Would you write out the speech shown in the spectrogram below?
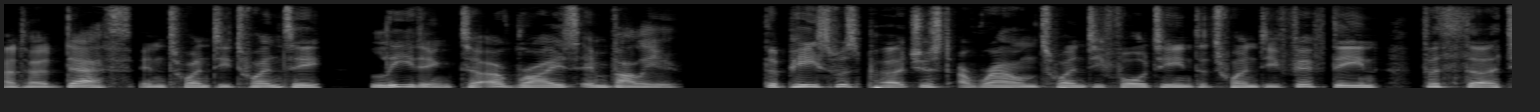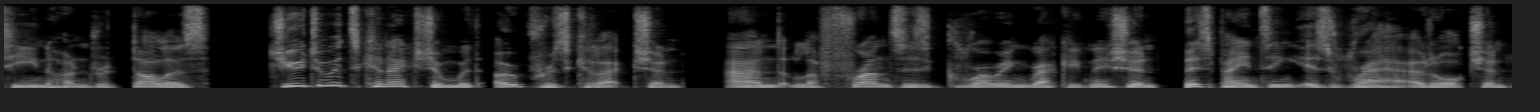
and her death in 2020, leading to a rise in value. The piece was purchased around 2014 to 2015 for $1,300. Due to its connection with Oprah's collection and LaFrance's growing recognition, this painting is rare at auction.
